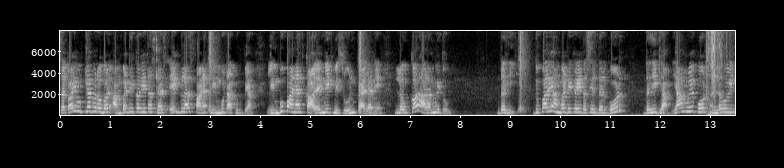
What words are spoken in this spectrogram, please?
सकाळी उठल्याबरोबर आंबट ढेकर येत असल्यास एक ग्लास पाण्यात लिंबू टाकून प्या. लिंबू पाण्यात काळे मीठ मिसळून प्यायल्याने लवकर आराम मिळतो. दही. दुपारी आंबट ढेकर येत असेल तर गोड दही घ्या. यामुळे पोट थंड होईल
